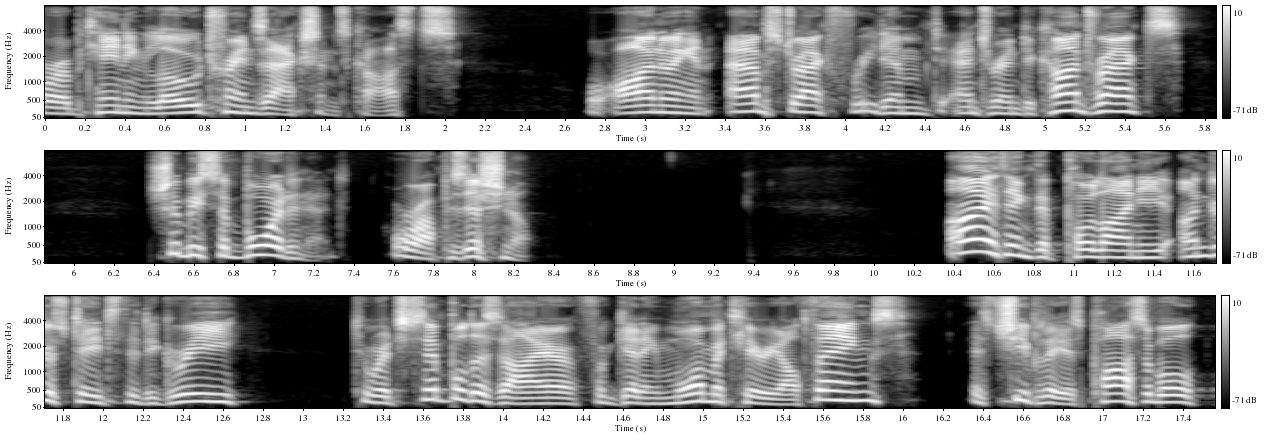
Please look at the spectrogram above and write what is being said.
or obtaining low transactions costs, or honoring an abstract freedom to enter into contracts, should be subordinate or oppositional. I think that Polanyi understates the degree to which simple desire for getting more material things, as cheaply as possible,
